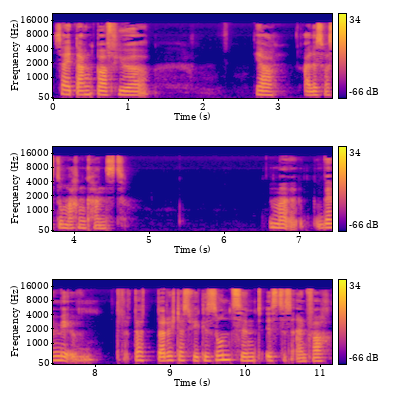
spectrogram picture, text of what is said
Sei dankbar für, ja, alles, was du machen kannst. Wenn wir, dadurch, dass wir gesund sind, ist es einfach,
